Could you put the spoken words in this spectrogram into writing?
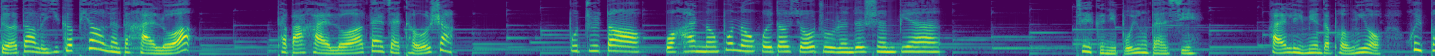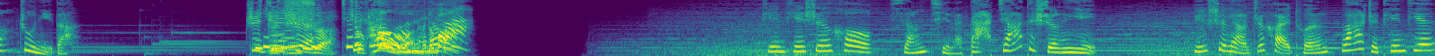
得到了一个漂亮的海螺，他把海螺戴在头上。不知道我还能不能回到小主人的身边？这个你不用担心，海里面的朋友会帮助你的。这件事就看我们的吧。天天身后响起了大家的声音，于是两只海豚拉着天天，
